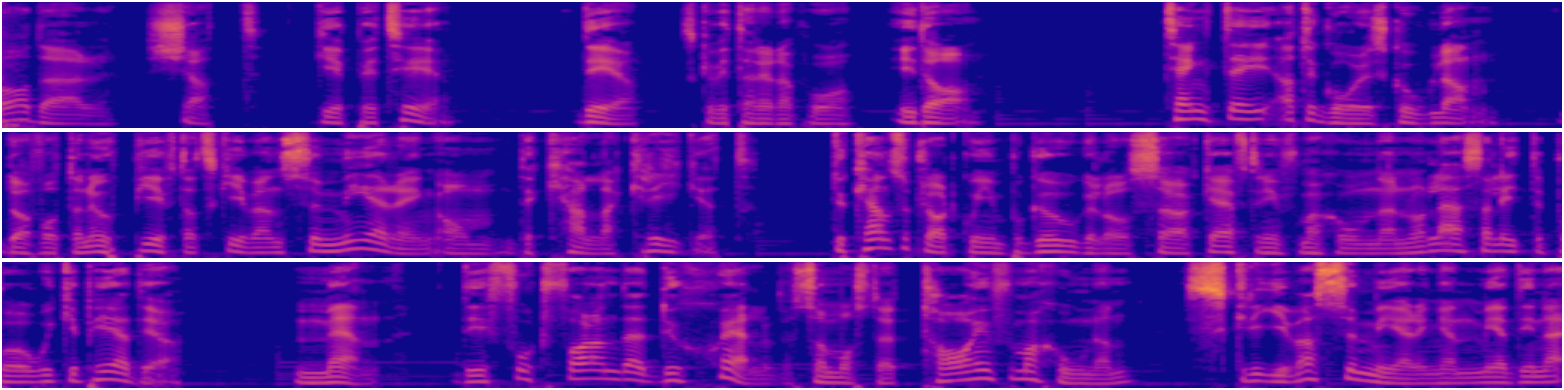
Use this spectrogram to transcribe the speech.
Vad är ChatGPT? Det ska vi ta reda på idag. Tänk dig att du går i skolan. Du har fått en uppgift att skriva en summering om det kalla kriget. Du kan såklart gå in på google och söka efter informationen och läsa lite på wikipedia. Men det är fortfarande du själv som måste ta informationen, skriva summeringen med dina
